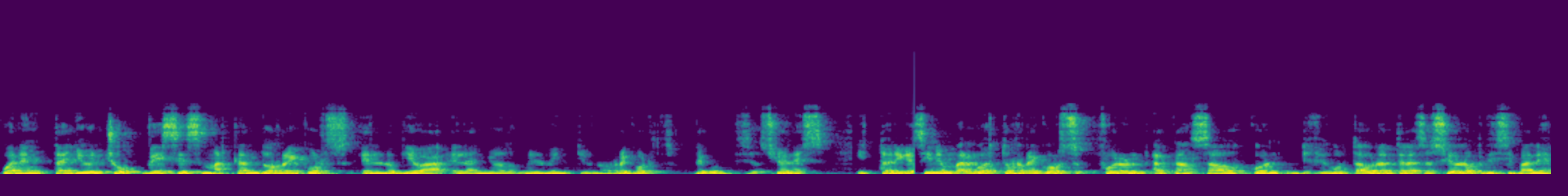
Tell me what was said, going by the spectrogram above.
48 veces marcando récords en lo que va el año 2021, récords de cotizaciones históricas. Sin embargo, estos récords fueron alcanzados con dificultad durante la sesión. Los principales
